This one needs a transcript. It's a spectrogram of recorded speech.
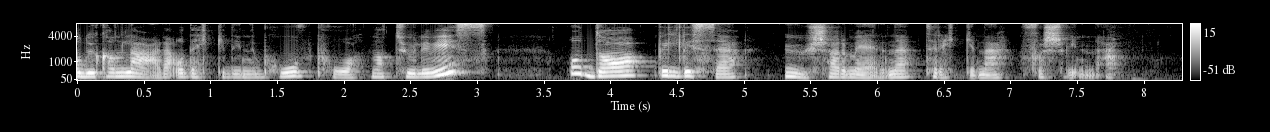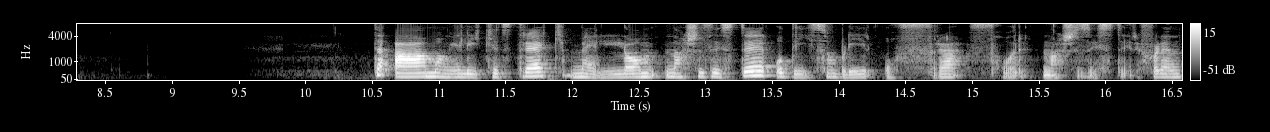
Og du kan lære deg å dekke dine behov på naturlig vis. Og da vil disse usjarmerende trekkene forsvinne. Det er mange likhetstrekk mellom narsissister og de som blir ofre for narsissister. For den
